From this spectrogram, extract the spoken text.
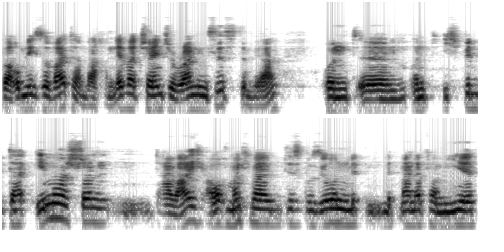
warum nicht so weitermachen? Never change a running system, ja. Und, ähm, und ich bin da immer schon, da war ich auch manchmal Diskussionen mit, mit meiner Familie.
